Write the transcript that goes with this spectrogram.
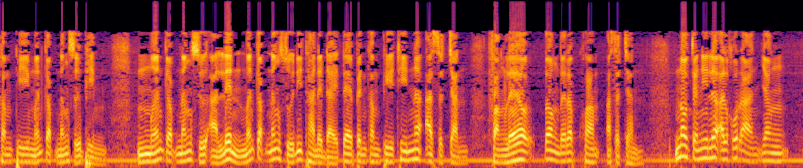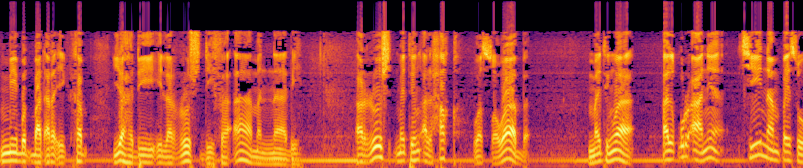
คัมภีร์เหมือนกับหนังสือพิมพ์ เหมือนกับหนังสืออ่านเล่น เหมือนกับหนังสือนิทานใด ๆ แต่เป็นคัมภีร์ที่น่าอัศจรรย์ฟังแล้วต้องได้รับความอัศจรรย์นอกจากนี้แล้วอัลกุรอานยังมีบทบาทอะไรอีกครับยะฮดีอิลรุชดีฟาอามันนาบีอัลรุชหมายถึงอัลฮักวัสวาบหมายถึงว่าอัลกุรอานเนี่ย ชี้นำไปสู่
